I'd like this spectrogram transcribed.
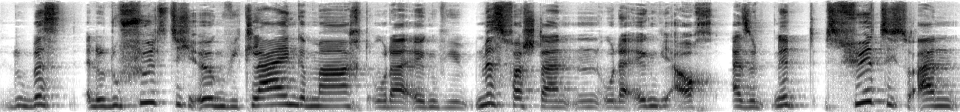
du bist, also du fühlst dich irgendwie klein gemacht oder irgendwie missverstanden oder irgendwie auch, also nicht, es fühlt sich so an,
